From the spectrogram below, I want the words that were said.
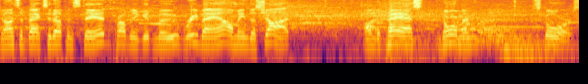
Johnson backs it up instead. Probably a good move. Rebound, I mean, the shot on the pass. Norman scores.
